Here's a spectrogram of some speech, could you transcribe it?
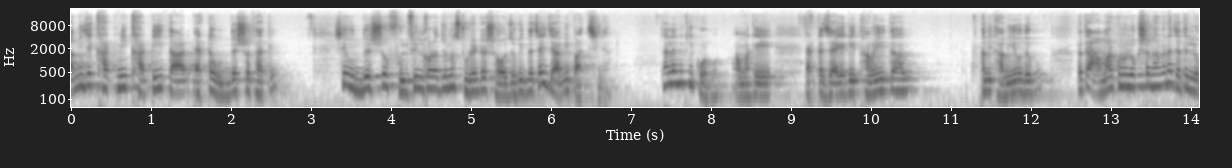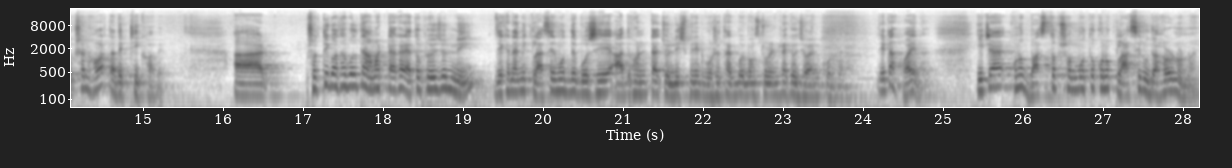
আমি যে খাটনি খাটি তার একটা উদ্দেশ্য থাকে সেই উদ্দেশ্য ফুলফিল করার জন্য স্টুডেন্টের সহযোগিতা চাই যে আমি পাচ্ছি না। তাহলে আমি কি করব? আমাকে একটা জায়গায় গিয়ে থামিয়ে দিতে হবে। আমি থামিয়েও দেবো। তাতে আমার কোনো লোকসান হবে না, যাতে লোকসান হওয়ার তাদের ঠিক হবে। আর সত্যি কথা বলতে আমার টাকার এত প্রয়োজন নেই, যেখানে আমি ক্লাসের মধ্যে বসে আধ ঘণ্টা চল্লিশ মিনিট বসে থাকব এবং স্টুডেন্টরা কেউ জয়েন করবে না। এটা হয় না। এটা কোনো বাস্তবসম্মত কোনো ক্লাসের উদাহরণও নয়।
